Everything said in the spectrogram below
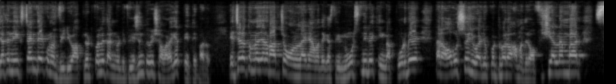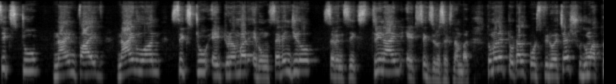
যাতে নেক্সট টাইম থেকে কোনো ভিডিও আপলোড করলে তার নোটিফিকেশন তুমি সবার আগে পেতে পারো। এছাড়া তোমরা যারা ভাবছ অনলাইনে আমাদের কাছ থেকে নোটস নিবে কিংবা পড়বে, তারা অবশ্যই যোগাযোগ করতে পারো। আমাদের official number six two nine five nine one six two eight two number এবং seven zero seven six three nine eight six zero six number. তোমাদের টোটাল কোর্স ফি রয়েছে শুধুমাত্র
